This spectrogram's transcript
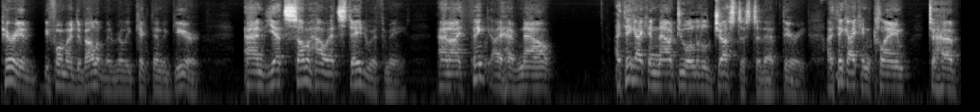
period before my development really kicked into gear, and yet somehow it stayed with me. And I think I have now, I think I can now do a little justice to that theory. I think I can claim to have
